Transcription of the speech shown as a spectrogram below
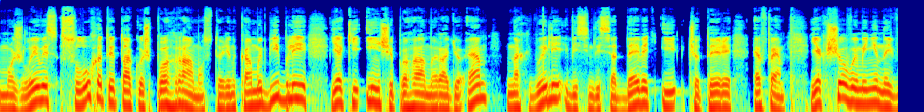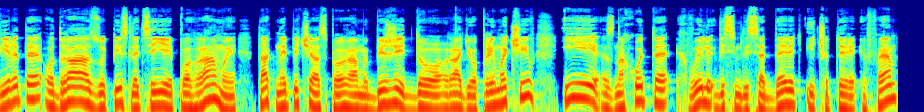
можливість слухати також програму сторінками Біблії, як і інші програми Радіо М на хвилі 89,4 FM. Ем. Якщо ви мені не вірите, одразу після цієї програми, так не під час програми, біжіть до радіоприймачів і знаходьте хвилю 89,4 FM, ем.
